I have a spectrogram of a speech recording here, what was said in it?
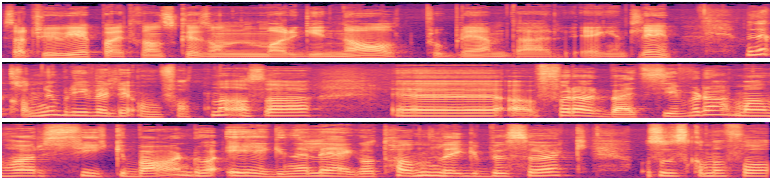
Så jeg tror vi er på et ganske sånn marginalt problem der, egentlig. Men det kan jo bli veldig omfattende. Altså, eh, for arbeidsgiver, da. Man har syke barn, du har egne lege- og tannlegebesøk, og så skal man få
